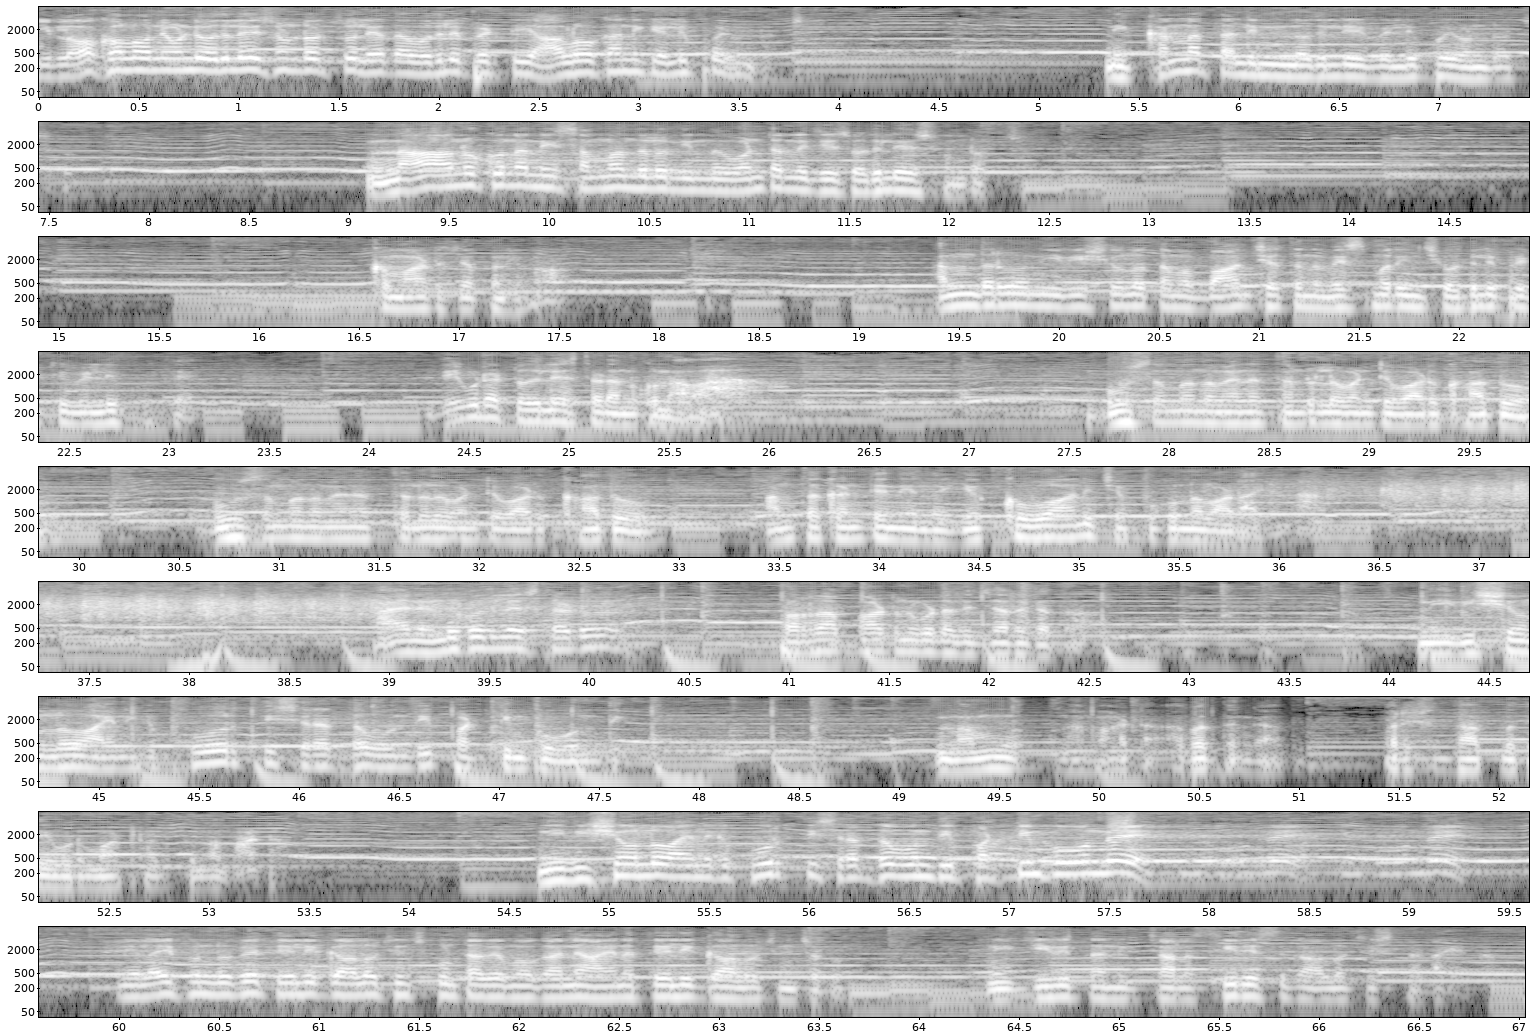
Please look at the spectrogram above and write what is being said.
ఈ లోకంలోనే ఉండి వదిలేసి ఉండొచ్చు లేదా వదిలిపెట్టి ఆ లోకానికి వెళ్ళిపోయి ఉండొచ్చు. నీ కన్న తల్లి నిన్ను వదిలి వెళ్ళిపోయి ఉండొచ్చు. నా అనుకున్న నీ సంబంధాలు నిన్ను ఒంటరిని చేసి వదిలేసి ఉండొచ్చు. ఒక్క మాట చెప్పని అందరూ నీ విషయంలో తమ బాధ్యతను విస్మరించి వదిలిపెట్టి వెళ్ళిపోతే దేవుడు అట్టు వదిలేస్తాడు అనుకున్నావా భూ సంబంధమైన తండ్రుల వంటి వాడు కాదు. భూ సంబంధమైన తల్లుల వంటి వాడు కాదు. అంతకంటే నేను ఎక్కువ అని చెప్పుకున్నవాడు ఆయన ఆయన ఎందుకు వదిలేస్తాడు? పొర్రాపాటును కూడా అది జరగదు. నీ విషయంలో ఆయనకి పూర్తి శ్రద్ధ ఉంది పట్టింపు ఉంది. నమ్ము నా మాట అబద్ధం కాదు. పరిశుద్ధాత్మ దేవుడు మాట్లాడుతున్నాను నీ విషయంలో ఆయనకి పూర్తి శ్రద్ధ ఉంది పట్టింపు ఉంది. నీ లైఫ్ నువ్వే తేలిగ్గా ఆలోచించుకుంటావేమో గానీ ఆయన తేలిగ్గా ఆలోచించడు. నీ జీవితానికి చాలా సీరియస్గా ఆలోచిస్తాడు ఆయన.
